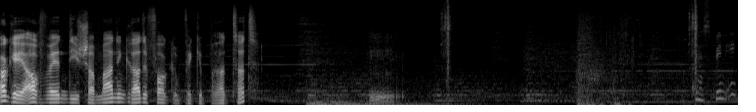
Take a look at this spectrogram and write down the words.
Okay, auch wenn die Schamanin gerade vor weggebrannt hat. Das bin ich.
